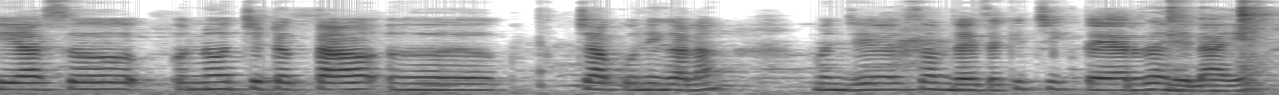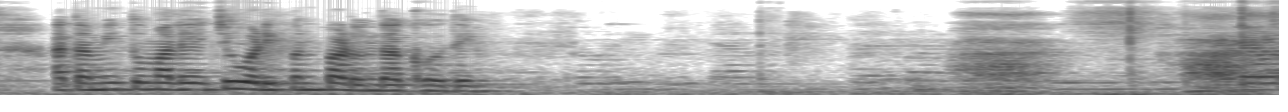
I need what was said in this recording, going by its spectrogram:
हे असं न चिटकता चाकू निघाला. म्हणजे समजायचं की चिक तयार झालेला आहे. आता मी तुम्हाला याची वडी पण पाडून दाखवते. Adiós.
